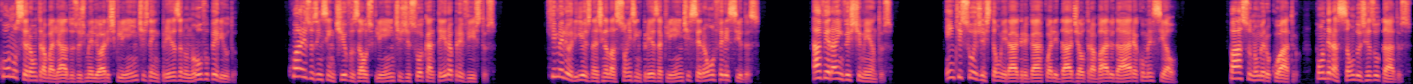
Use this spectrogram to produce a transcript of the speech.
Como serão trabalhados os melhores clientes da empresa no novo período? Quais os incentivos aos clientes de sua carteira previstos? Que melhorias nas relações empresa-cliente serão oferecidas? Haverá investimentos. Em que sua gestão irá agregar qualidade ao trabalho da área comercial? Passo número 4. Ponderação dos resultados.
